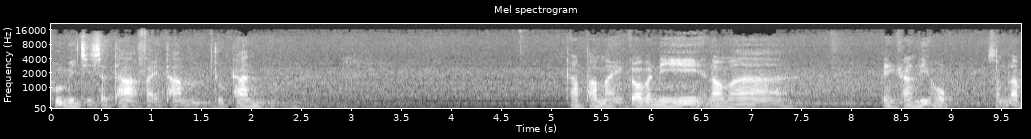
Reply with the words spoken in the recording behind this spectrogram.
ผู้มีจิตศรัทธาใฝ่ธรรมทุกท่าน ครับพระใหม่ก็วันนี้เรามาเป็นครั้งที่ 6สำหรับ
